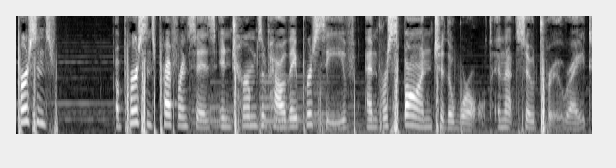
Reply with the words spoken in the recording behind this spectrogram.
persons a person's preferences in terms of how they perceive and respond to the world. And that's so true, right?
